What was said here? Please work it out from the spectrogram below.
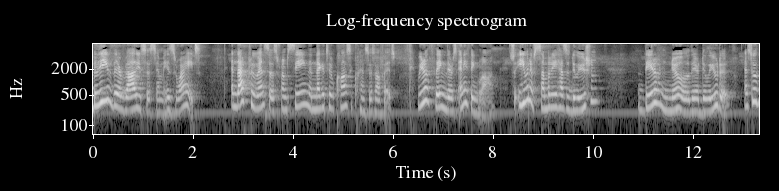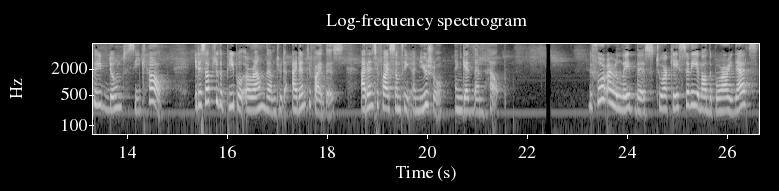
believe their value system is right. And that prevents us from seeing the negative consequences of it. We don't think there's anything wrong. So even if somebody has a delusion, they don't know they're deluded and so they don't seek help. It is up to the people around them to identify this, identify something unusual, and get them help. Before I relate this to our case study about the Burari deaths,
